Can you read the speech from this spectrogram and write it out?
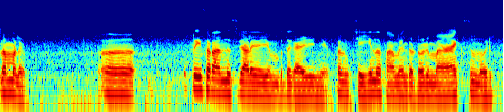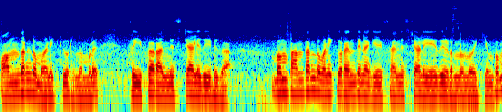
നമ്മൾ ഫ്രീ ഫയർ അൺഇൻസ്റ്റാൾ ചെയ്യുമ്പോൾ കഴിഞ്ഞ് ഇപ്പം ചെയ്യുന്ന സമയം തൊട്ട് ഒരു മാക്സിമം ഒരു പന്ത്രണ്ട് മണിക്കൂർ നമ്മൾ ഫ്രീ ഫയർ അൺഇൻസ്റ്റാൾ ചെയ്ത് ഇടുക അപ്പം പന്ത്രണ്ട് മണിക്കൂർ എന്തിനാണ് ഗെയിംസ് അൺഇൻസ്റ്റാൾ ചെയ്ത് ഇടുന്നതെന്ന് നോക്കുമ്പം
